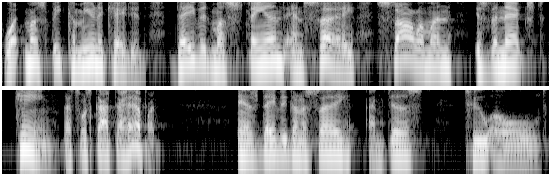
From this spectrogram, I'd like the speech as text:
What must be communicated? David must stand and say, Solomon is the next king. That's what's got to happen. Is David going to say, I'm just too old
